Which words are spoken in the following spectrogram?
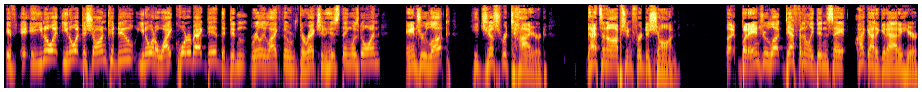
if, if you know what you know what Deshaun could do, you know what a white quarterback did that didn't really like the direction his thing was going. Andrew Luck, he just retired. That's an option for Deshaun. But but Andrew Luck definitely didn't say I got to get out of here.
